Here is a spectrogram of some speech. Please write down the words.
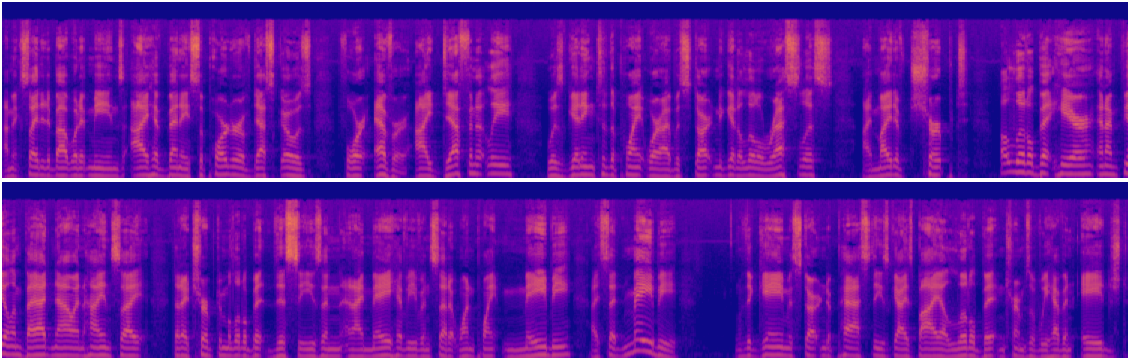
I'm excited about what it means. I have been a supporter of Desko's forever. I definitely was getting to the point where I was starting to get a little restless. I might have chirped a little bit here, and I'm feeling bad now in hindsight that I chirped him a little bit this season. And I may have even said at one point, maybe, I said maybe the game is starting to pass these guys by a little bit in terms of we have an aged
